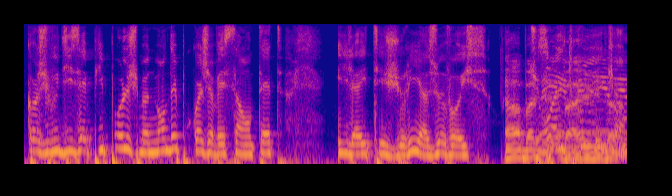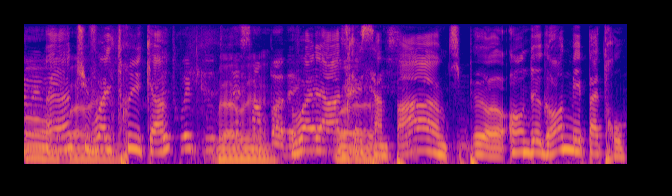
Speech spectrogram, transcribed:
quand je vous disais People, je me demandais pourquoi j'avais ça en tête. Il a été jury à The Voice. Ah bah tu c'est vois le bah, truc, évidemment. hein, bah, tu vois le truc, hein. Bah, très ouais. sympa. Voilà, Ouais. très sympa, un petit peu euh, underground, mais pas trop.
